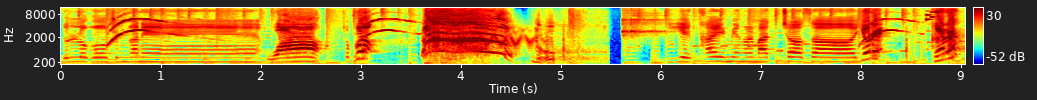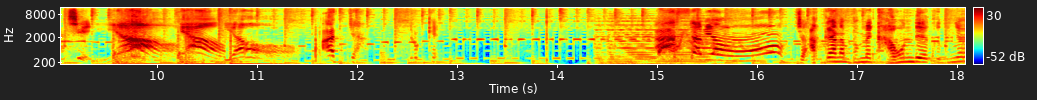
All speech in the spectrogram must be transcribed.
누르고 중간에 와. 점프! 아! 이게 타이밍을 맞춰서 열애 그렇 아까는 분명 가운데였거든요.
